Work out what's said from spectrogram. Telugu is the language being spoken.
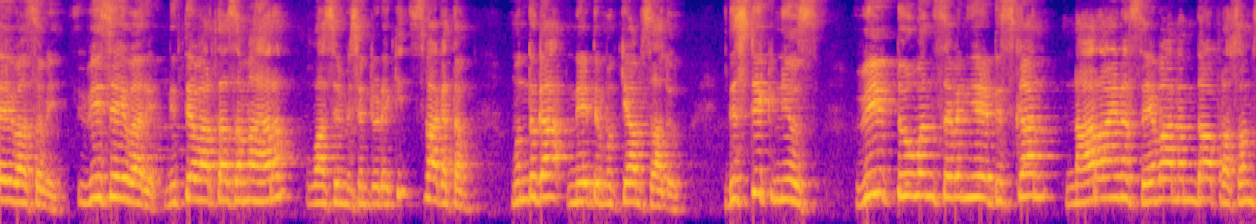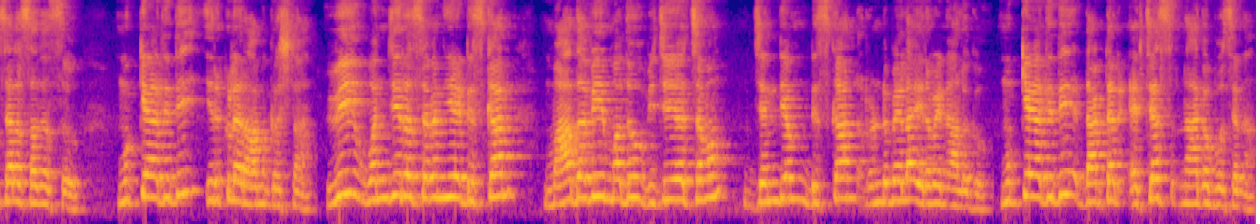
వాసవి. విసిఐ వారి నిత్య వార్తా సమాహారం వాసవి మిషన్ టుడేకి స్వాగతం. ముందుగా నేటి ముఖ్యాంశాలు. District news. V two one seven A discon Narayana Sevananda ప్రశంసల సదస్సు. ముఖ్య అతిథి Irukula Ramakrishna. V one zero seven A discon Madhavi Madhu విజయోత్సవం జంధ్యం discon రెండు వేల ఇరవై నాలుగు. ముఖ్య అతిథి doctor HS Nagabhushana.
